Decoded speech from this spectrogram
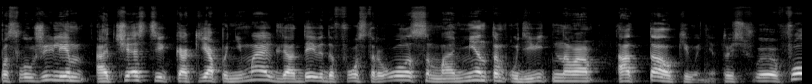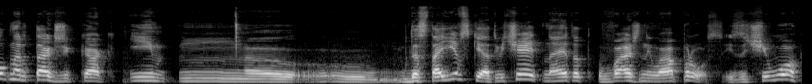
послужили отчасти, как я понимаю, для Дэвида Фостера Уоллеса моментом удивительного отталкивания. То есть э, Фолкнер, так же как и э, Достоевский, отвечает на этот важный вопрос, из-за чего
